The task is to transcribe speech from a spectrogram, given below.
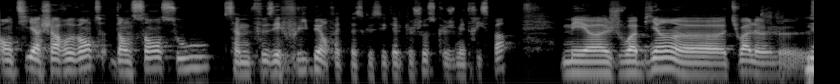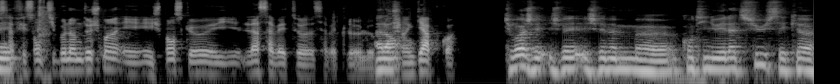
euh, anti achat-revente dans le sens où ça me faisait flipper en fait, parce que c'est quelque chose que je maîtrise pas. Mais euh, je vois bien, euh, tu vois, le, le- Mais- ça fait son petit bonhomme de chemin. Et, et je pense que là, ça va être, ça va être le, le Alors- prochain gap, quoi. Tu vois, je vais, je vais, je vais même euh, continuer là-dessus. C'est que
